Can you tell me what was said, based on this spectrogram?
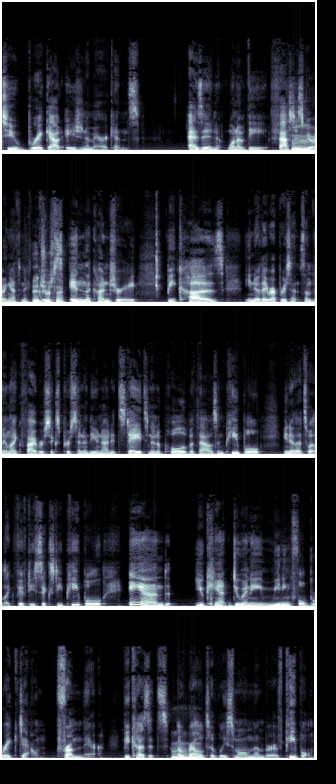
to break out Asian Americans. As in one of the fastest hmm. growing ethnic groups in the country because, you know, they represent something like five or 6% of the United States. And in a poll of a thousand people, you know, that's what, like 50, 60 people. And you can't do any meaningful breakdown from there because it's a mm-hmm. relatively small number of people.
